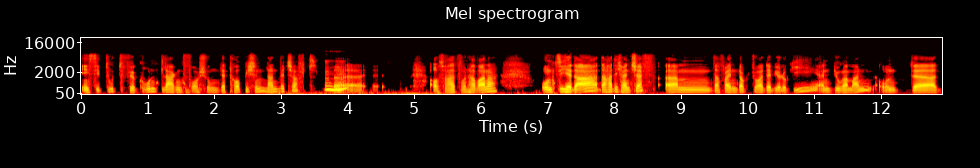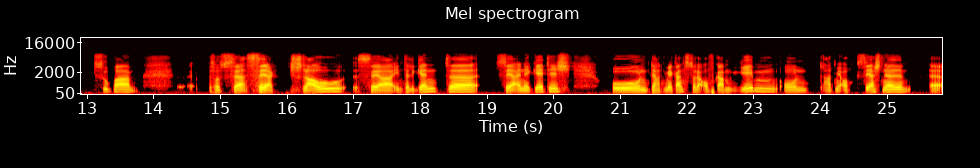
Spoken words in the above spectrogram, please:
Institut für Grundlagenforschung der tropischen Landwirtschaft Mhm. äh, außerhalb von Havanna. Und siehe da, da hatte ich einen Chef, ähm, das war ein Doktor der Biologie, ein junger Mann und äh, super, also sehr, sehr schlau, sehr intelligent, äh, sehr energetisch und der hat mir ganz tolle Aufgaben gegeben und hat mir auch sehr schnell äh,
